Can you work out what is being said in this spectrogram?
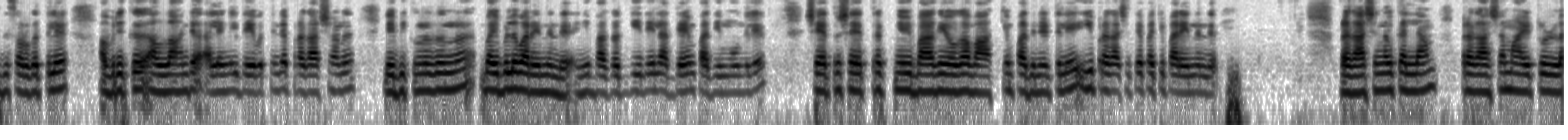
ഇത് സ്വർഗത്തിൽ അവർക്ക് അള്ളാഹിന്റെ അല്ലെങ്കിൽ ദൈവത്തിന്റെ പ്രകാശമാണ് ലഭിക്കുന്നതെന്ന് ബൈബിൾ പറയുന്നുണ്ട്. ഇനി ഭഗവത്ഗീതയിൽ അധ്യായം പതിമൂന്നിൽ ക്ഷേത്ര ക്ഷേത്രജ്ഞ വിഭാഗ യോഗ വാക്യം പതിനെട്ടിൽ ഈ പ്രകാശത്തെ പറ്റി പറയുന്നുണ്ട്. പ്രകാശങ്ങൾക്കെല്ലാം പ്രകാശമായിട്ടുള്ള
